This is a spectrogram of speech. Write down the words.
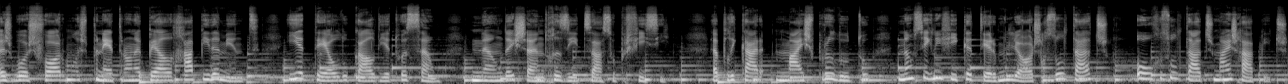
As boas fórmulas penetram na pele rapidamente e até ao local de atuação, não deixando resíduos à superfície. Aplicar mais produto não significa ter melhores resultados ou resultados mais rápidos,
